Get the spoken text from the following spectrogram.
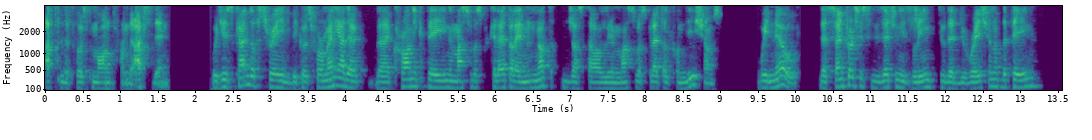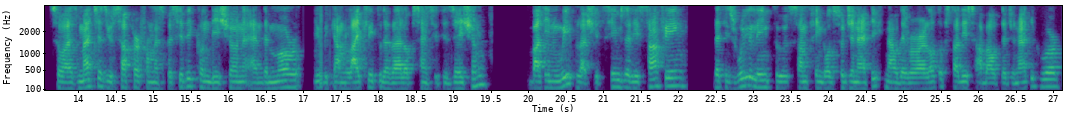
after the first month from the accident, which is kind of strange because for many other uh, chronic pain, musculoskeletal, and not just only musculoskeletal conditions, we know the central sensitization is linked to the duration of the pain. So, as much as you suffer from a specific condition, and the more you become likely to develop sensitization. But in whiplash, it seems that it's something that is really linked to something also genetic. Now, there are a lot of studies about the genetic work,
